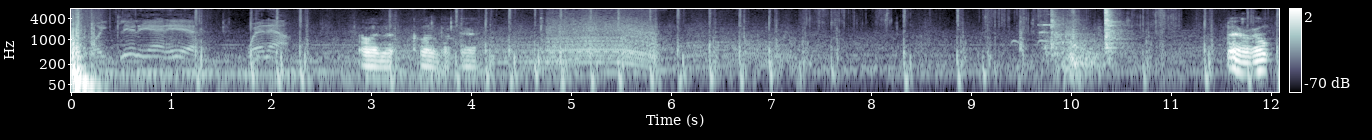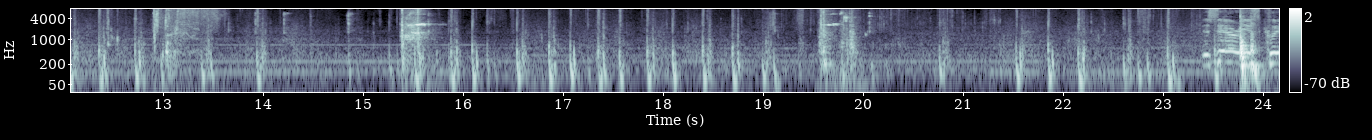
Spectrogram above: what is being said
Oh, he clearly ain't here. Where now? Oh wait a minute. Come on back there. There we go. This area is clear.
